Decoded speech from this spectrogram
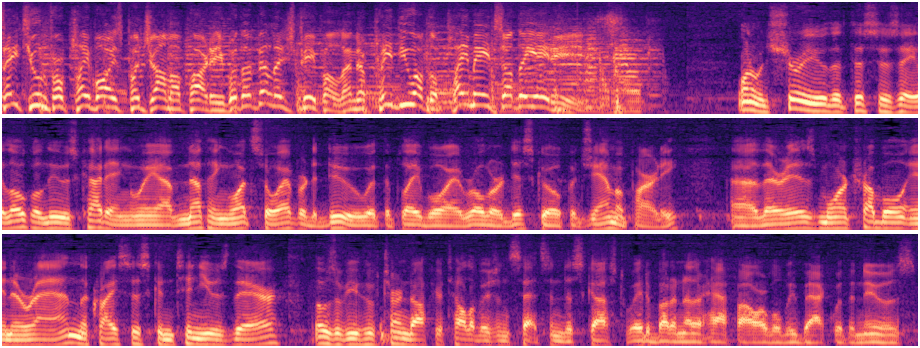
Stay tuned for Playboy's Pajama Party with the Village People and a preview of the Playmates of the 80s. I want to assure you that this is a local news cutting. We have nothing whatsoever to do with the Playboy roller disco pajama party. Uh, there is more trouble in Iran. The crisis continues there. Those of you who've turned off your television sets in disgust, wait about another half hour. We'll be back with the news.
